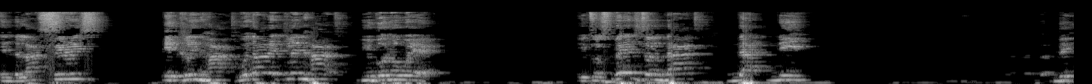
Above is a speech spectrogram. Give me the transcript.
in the last series. A clean heart. Without a clean heart, you go nowhere. It was based on that that the the,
